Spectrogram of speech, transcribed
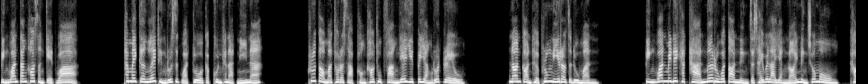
ปิงว่านตั้งข้อสังเกตว่าทำไมเกิงเล่ยถึงรู้สึกหวาดกลัวกับคุณขนาดนี้นะ ครูต่อมาโทรศัพท์ของเขาถูกฟังเย่ยึดไปอย่างรวดเร็ว นอนก่อนเถอะพรุ่งนี้เราจะดูมัน ปิงว่านไม่ได้คัดค้านเมื่อรู้ว่าตอนหนึ่งจะใช้เวลาอย่างน้อยหนึ่งชั่วโมง เขา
